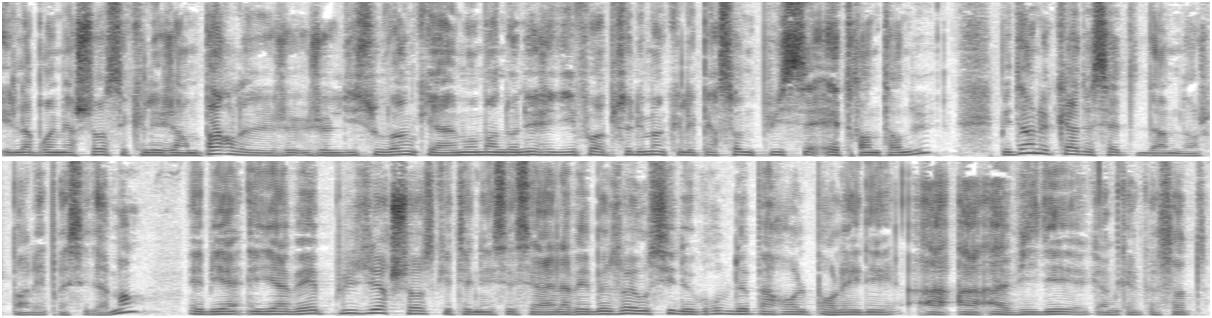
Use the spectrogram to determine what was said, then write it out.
la première chose, c'est que les gens parlent. Je, le dis souvent qu'à un moment donné, j'ai dit il faut absolument que les personnes puissent être entendues. Mais dans le cas de cette dame dont je parlais précédemment, eh bien, il y avait plusieurs choses qui étaient nécessaires. Elle avait besoin aussi de groupes de parole pour l'aider à, à, vider, en quelque sorte,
